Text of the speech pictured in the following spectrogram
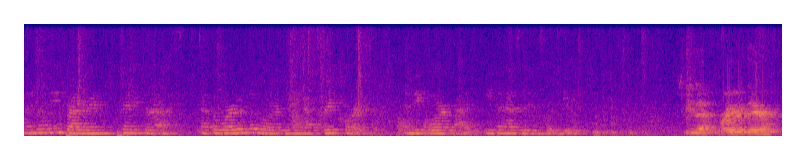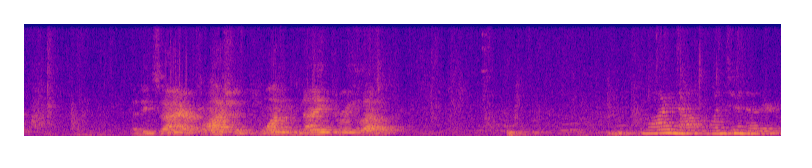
Finally, brethren, pray for us, that the word of the Lord may have free course and be glorified, even as it is with you. See that prayer there? A desire, Colossians 1, 9 through 11. Lie not one to another,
